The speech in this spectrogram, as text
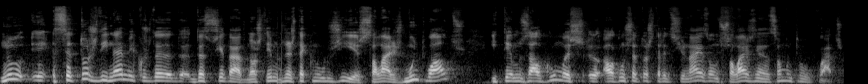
No eh, setores dinâmicos da, da, da sociedade, nós temos nas tecnologias salários muito altos e temos algumas, eh, alguns setores tradicionais onde os salários ainda são muito adequados.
